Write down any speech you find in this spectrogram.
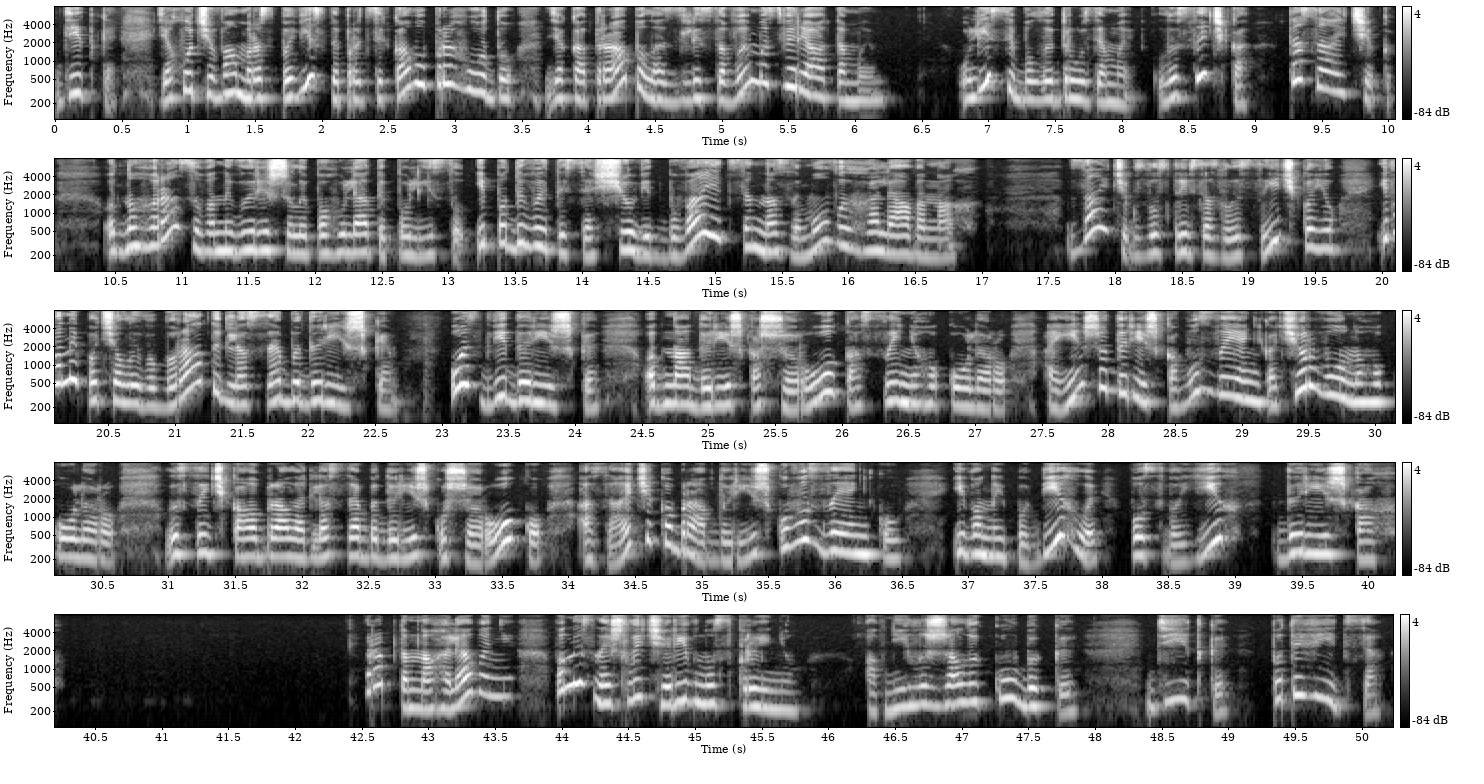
Дітки, я хочу вам розповісти про цікаву пригоду, яка трапилась з лісовими звірятами. У лісі були друзями лисичка та зайчик. Одного разу вони вирішили погуляти по лісу і подивитися, що відбувається на зимових галявинах. Зайчик зустрівся з лисичкою, і вони почали вибирати для себе доріжки. Ось дві доріжки. Одна доріжка широка, синього кольору, а інша доріжка вузенька, червоного кольору. Лисичка обрала для себе доріжку широку, а зайчик обрав доріжку вузеньку, і вони побігли по своїх доріжках. Раптом на галявині вони знайшли чарівну скриню, а в ній лежали кубики. Дітки, подивіться,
